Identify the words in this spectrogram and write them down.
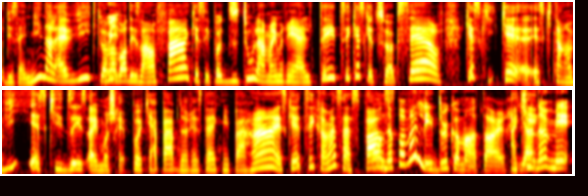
as des amis dans la vie qui doivent Oui. avoir des enfants, que c'est pas du tout la même réalité. Tu sais, qu'est-ce que tu observes? Qu'est-ce qui, est-ce qu'ils t'envient? Est-ce qu'ils disent, hey, moi, je serais pas capable de rester avec mes parents? Est-ce que, tu sais, comment ça se passe? On a pas mal les deux commentaires. Il y en a, mais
